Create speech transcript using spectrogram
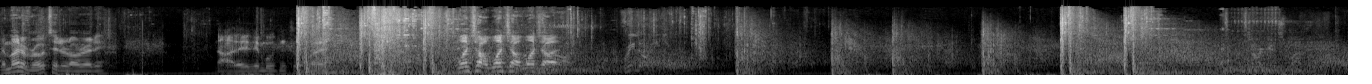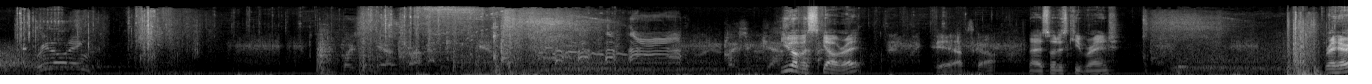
They might have rotated already. Nah, they, they moved into the play. One shot, one shot, one shot. You have a scout, right? Yeah, I have a scout. Nice, we'll just keep range. Right here.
